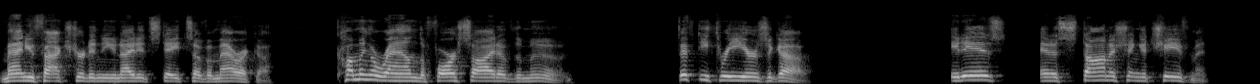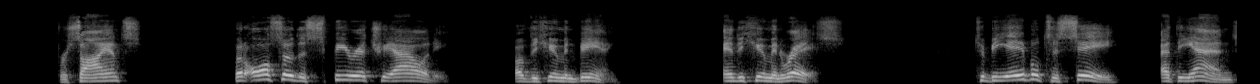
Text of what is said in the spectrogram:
manufactured in the United States of America coming around the far side of the moon 53 years ago. It is an astonishing achievement for science, but also the spirituality of the human being and the human race. To be able to see at the end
